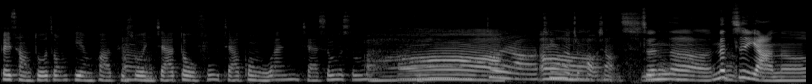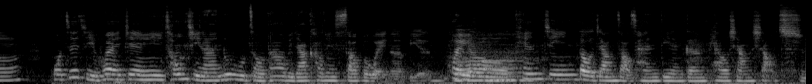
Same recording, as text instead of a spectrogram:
非常多种变化，比如说你加豆腐、嗯、加贡丸、加什么什么。哦，对啊，听了就好想吃。真的，那智雅呢？嗯、我自己会建议从济南路走到比较靠近 Subway 那边，会有天津豆浆早餐店跟飘香小吃。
